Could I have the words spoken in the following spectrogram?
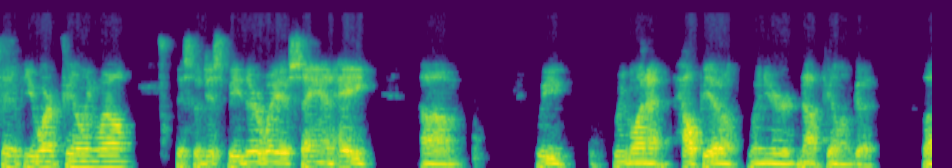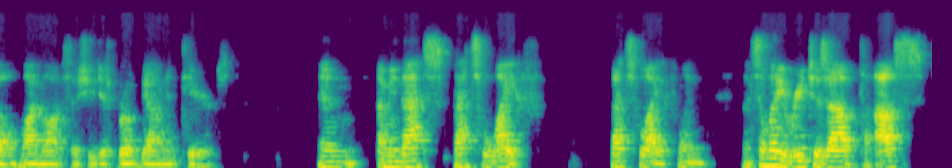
said if you weren't feeling well, this would just be their way of saying, hey, um, we we want to help you when you're not feeling good. Well, my mom says she just broke down in tears. and I mean that's that's life. That's life. When when somebody reaches out to us,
